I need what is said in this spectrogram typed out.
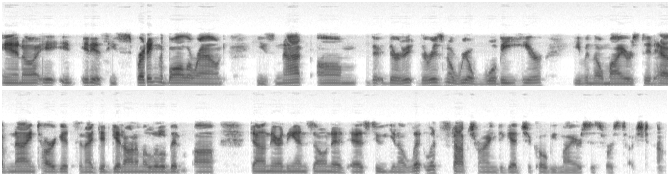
And uh, it, it, it is he's spreading the ball around He's not um there there, there is no real whoopee here, even though Meyers did have nine targets and I did get on him a little bit uh down there in the end zone as, as to, you know, let let's stop trying to get Jakobi Meyers his first touchdown.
